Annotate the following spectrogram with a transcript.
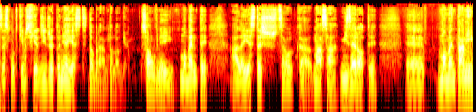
ze smutkiem stwierdzić, że to nie jest dobra antologia. Są w niej momenty, ale jest też cała masa mizeroty. E, momentami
